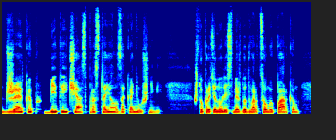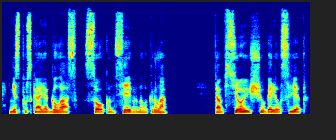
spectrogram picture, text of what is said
Джекоб битый час простоял за конюшнями, что протянулись между дворцом и парком, не спуская глаз с окон северного крыла. Там все еще горел свет,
